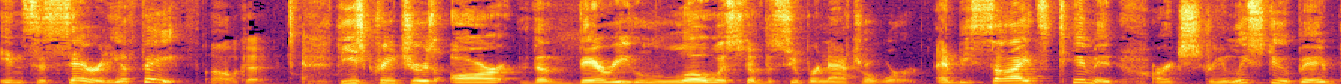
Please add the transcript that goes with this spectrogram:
in sincerity of faith. oh, okay. These creatures are the very lowest of the supernatural world, and besides timid, are extremely stupid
